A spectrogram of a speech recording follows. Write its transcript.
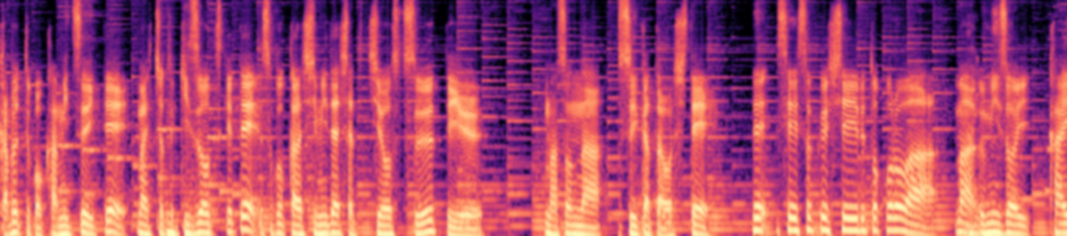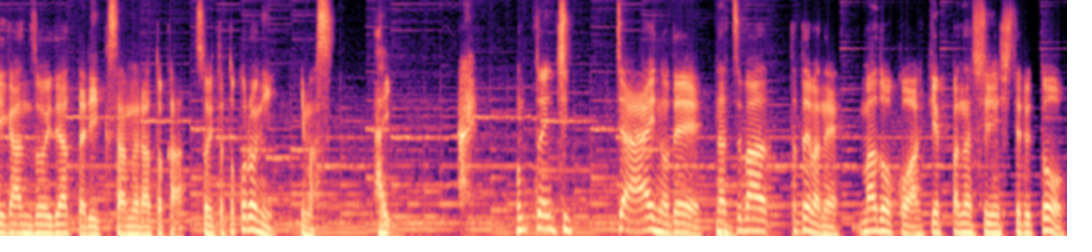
ガブッとこう噛みついて、まあ、ちょっと傷をつけてそこから染み出した血を吸うっていう、まあ、そんな吸い方をしてで生息しているところは、まあ、はい。海沿い海岸沿いであったり草むらとかそういったところにいます。はい。本当にちっちゃいので夏場例えばね窓をこう開けっぱなしにしてると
